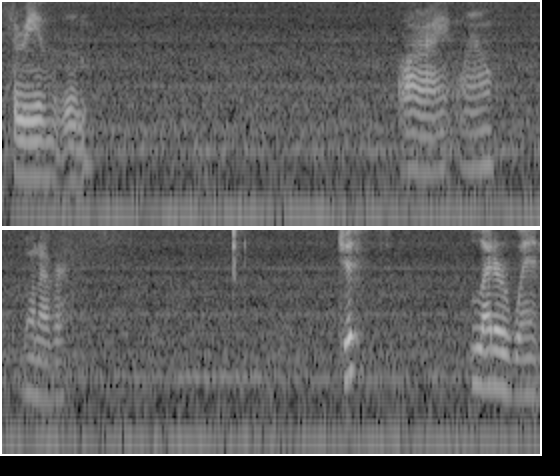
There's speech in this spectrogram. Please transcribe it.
Three of them. Alright, well, whatever. Just let her win.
